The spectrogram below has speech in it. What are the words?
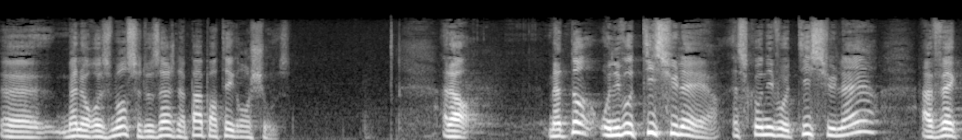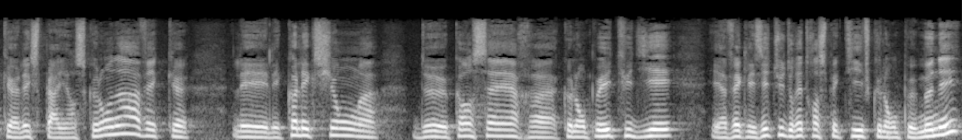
malheureusement, ce dosage n'a pas apporté grand-chose. Alors, Maintenant, au niveau tissulaire, est-ce qu'au niveau tissulaire, avec euh, l'expérience que l'on a, avec euh, les, collections euh, de cancers que l'on peut étudier et avec les études rétrospectives que l'on peut mener,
